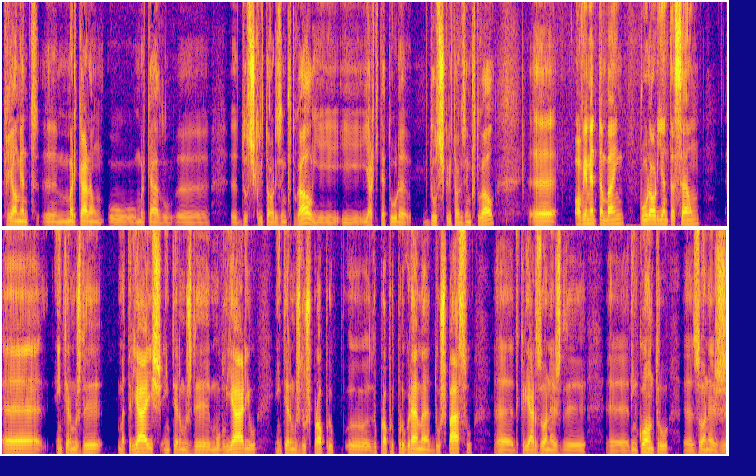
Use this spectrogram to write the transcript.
que realmente uh, marcaram o mercado uh, dos escritórios em Portugal e, e, e, a arquitetura dos escritórios em Portugal. Obviamente também por orientação em termos de materiais, em termos de mobiliário, em termos dos próprio, do próprio programa do espaço, de criar zonas de de encontro, zonas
